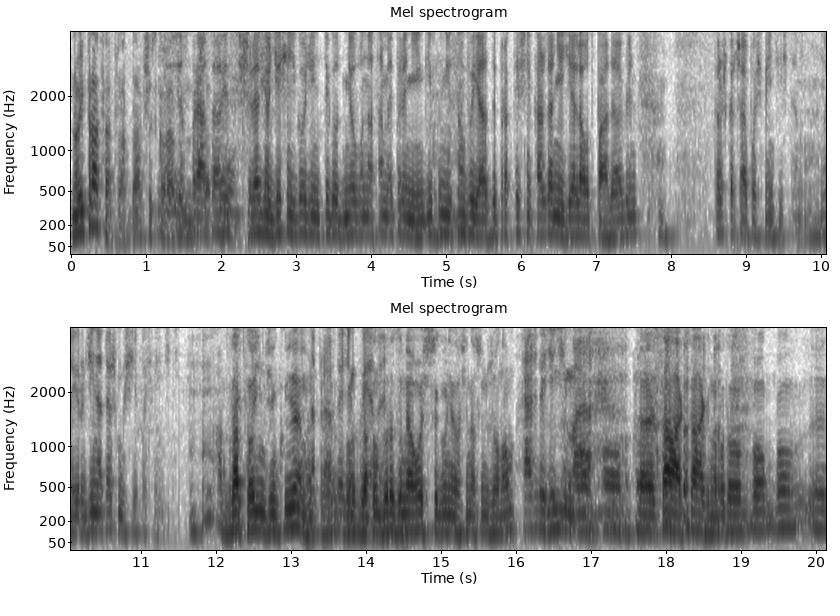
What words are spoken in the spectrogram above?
No i praca, prawda? Wszystko No, razem jest praca, jest średnio 10 godzin tygodniowo na same treningi, później są wyjazdy, praktycznie każda niedziela odpada, więc troszkę trzeba poświęcić temu. No i rodzina też musi się poświęcić. Mhm, a Za co im dziękujemy. Naprawdę bo Za tą dziękujemy. wyrozumiałość, szczególnie właśnie naszym żonom. Każde dzieci ma... o, E, tak, tak, no bo, to, bo, bo e,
